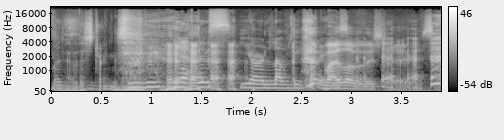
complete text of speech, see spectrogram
the strings. yes, your lovely strings. My lovely strings.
